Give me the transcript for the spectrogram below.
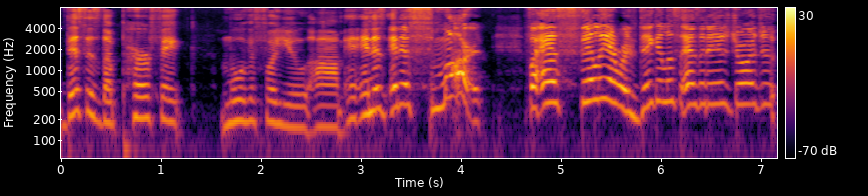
this is the perfect movie for you. Um and, and it's it is smart for as silly and ridiculous as it is, Georgia,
